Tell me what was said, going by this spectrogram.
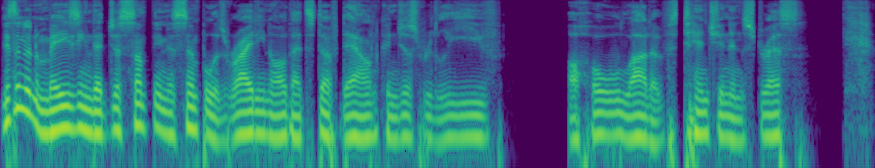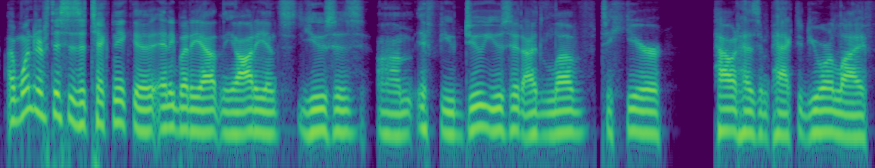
Isn't it amazing that just something as simple as writing all that stuff down can just relieve a whole lot of tension and stress? I wonder if this is a technique uh, anybody out in the audience uses. Um, if you do use it, I'd love to hear how it has impacted your life.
